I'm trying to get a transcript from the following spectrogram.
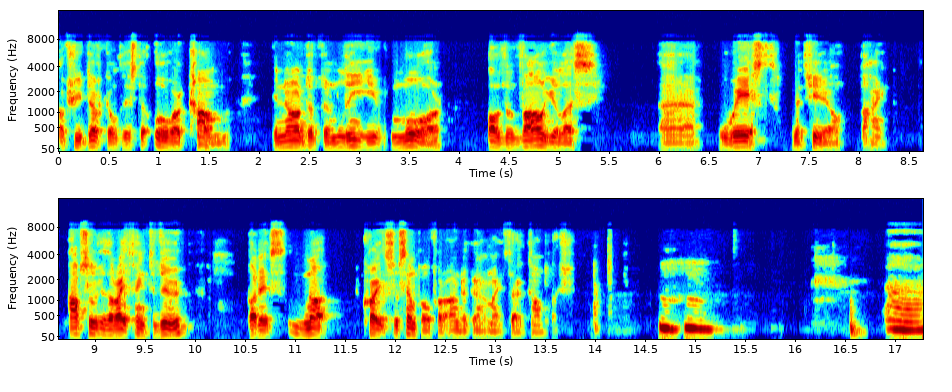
a few difficulties to overcome in order to leave more of the valueless uh, waste material behind. Absolutely the right thing to do, but it's not quite so simple for underground mines to accomplish. Mm-hmm. Uh,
